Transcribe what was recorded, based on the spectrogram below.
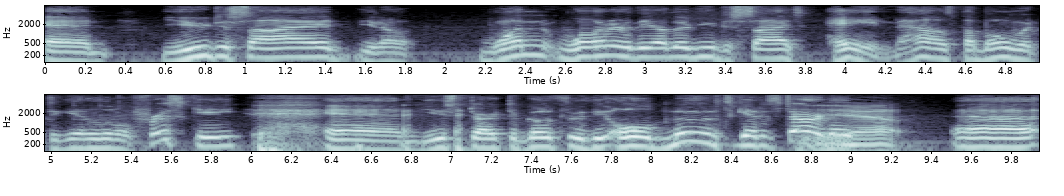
and you decide, you know, one one or the other of you decides, hey, now's the moment to get a little frisky, and you start to go through the old moves to get it started. Yeah. Uh,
